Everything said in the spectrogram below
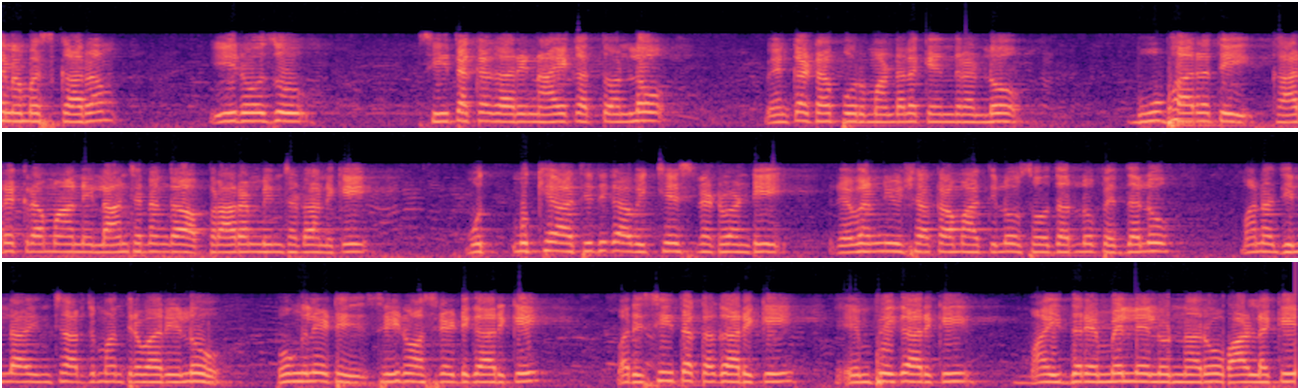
సభకు నమస్కారం. ఈరోజు సీతక్క గారి నాయకత్వంలో వెంకటాపూర్ మండల కేంద్రంలో భూభారతి కార్యక్రమాన్ని లాంఛనంగా ప్రారంభించడానికి ము- ముఖ్య అతిథిగా విచ్చేసినటువంటి రెవెన్యూ శాఖ మాతిలో సోదరులు పెద్దలు మన జిల్లా ఇన్ఛార్జ్ మంత్రివర్యులు పొంగులేటి శ్రీనివాసరెడ్డి గారికి మరి సీతక్క గారికి ఎంపీ గారికి మా ఇద్దరు ఎమ్మెల్యేలు ఉన్నారు. వాళ్ళకి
